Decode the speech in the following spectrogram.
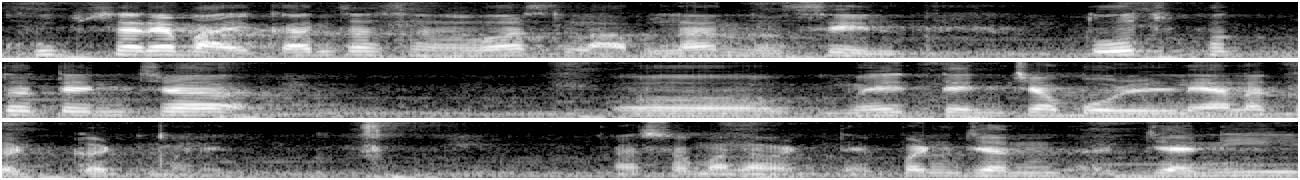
खूप साऱ्या बायकांचा सहवास लाभला नसेल तोच फक्त त्यांच्या म्हणजे त्यांच्या बोलण्याला कटकट म्हणेल असं मला वाटतंय. पण जन ज्यांनी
